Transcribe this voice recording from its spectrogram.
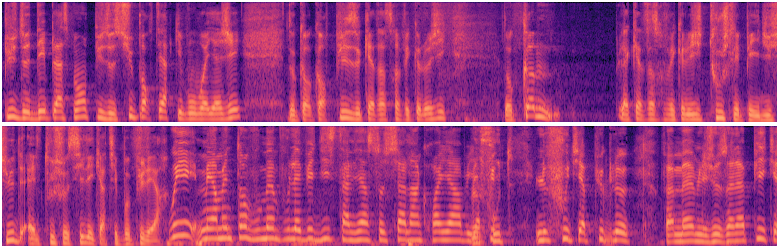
plus de déplacements, plus de supporters qui vont voyager. Donc encore plus de catastrophes écologiques. Donc comme la catastrophe écologique touche les pays du Sud, elle touche aussi les quartiers populaires. Oui, mais en même temps, vous-même, vous l'avez dit, c'est un lien social incroyable. le foot. le foot, il n'y a plus que le. Enfin, même les Jeux Olympiques,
